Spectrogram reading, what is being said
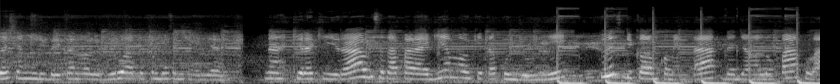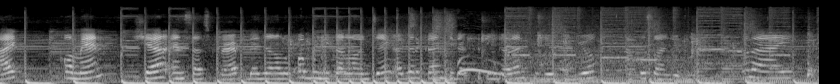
Tugas-tugas yang diberikan oleh guru ataupun dosen kalian. Nah, kira-kira wisata apa lagi yang mau kita kunjungi? Tulis di kolom komentar dan jangan lupa like, comment, share, and subscribe dan jangan lupa bunyikan lonceng agar kalian tidak ketinggalan video-video aku selanjutnya. Bye-bye!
